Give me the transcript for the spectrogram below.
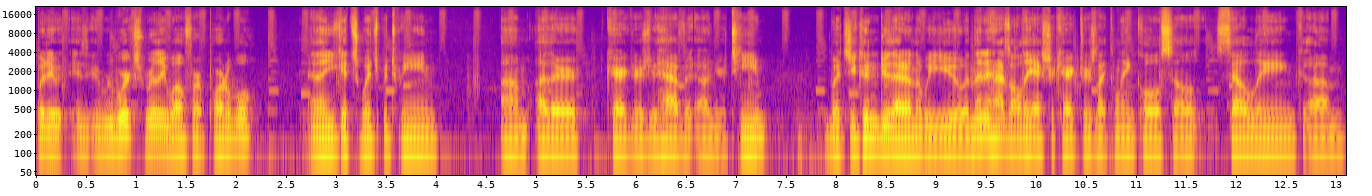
but it, it, it works really well for a portable. And then you get switch between um, other characters you have on your team, which you couldn't do that on the Wii U. And then it has all the extra characters like Linkle, Cell, Cell Link, um,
